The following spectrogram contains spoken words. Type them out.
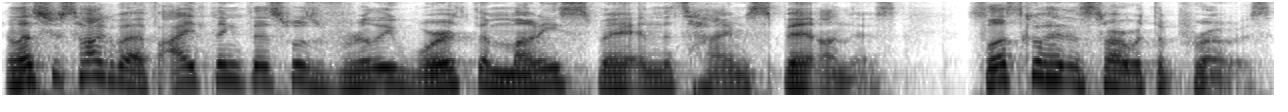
and let's just talk about if I think this was really worth the money spent and the time spent on this. So let's go ahead and start with the pros.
